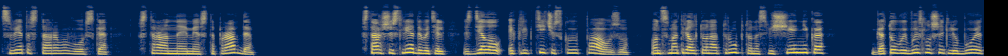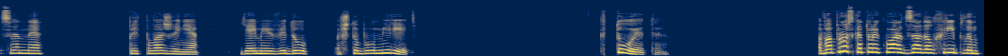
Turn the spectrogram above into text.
цвета старого воска. Странное место, правда? Старший следователь сделал эклектическую паузу. Он смотрел то на труп, то на священника, готовый выслушать любое ценное предположение. Я имею в виду, чтобы умереть. Кто это? Вопрос, который Куарт задал хриплым,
